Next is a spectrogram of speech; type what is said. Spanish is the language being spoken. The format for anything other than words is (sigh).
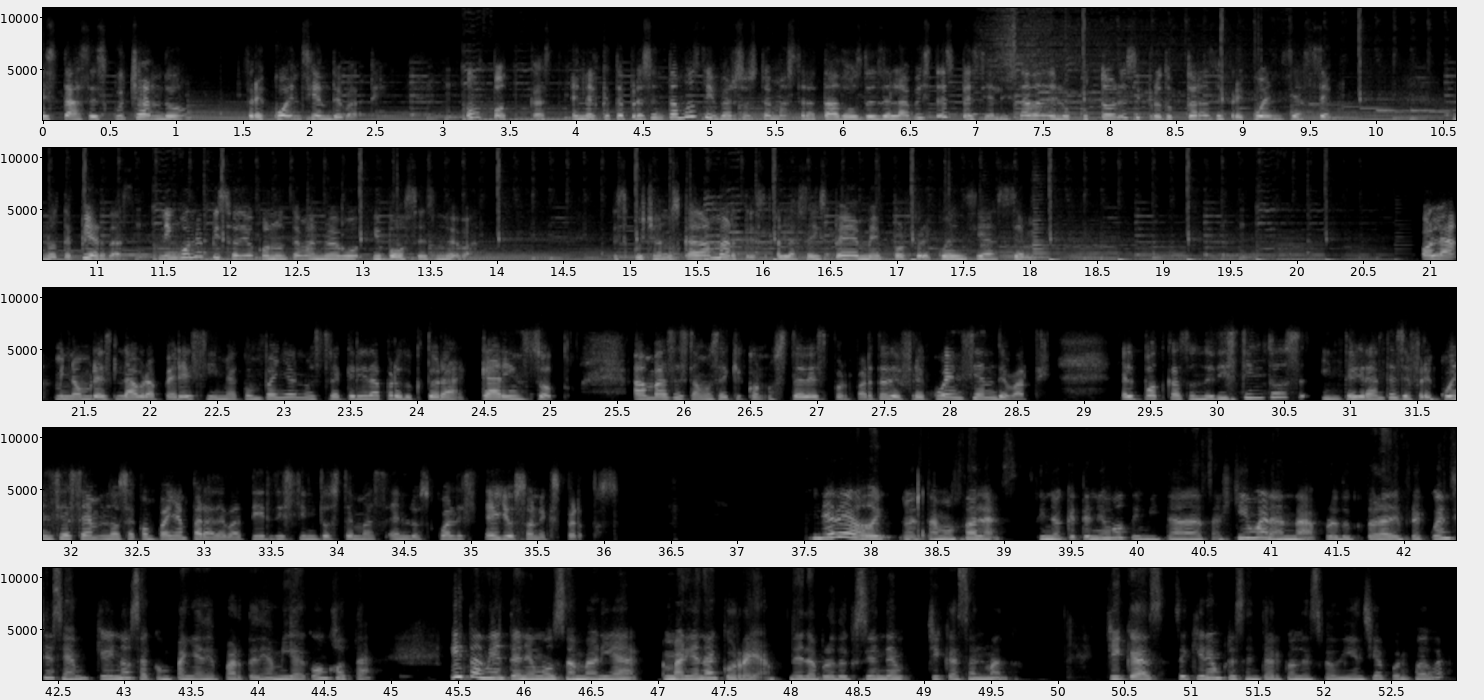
Estás escuchando Frecuencia en Debate, un podcast en el que te presentamos diversos temas tratados desde la vista especializada de locutores y productoras de frecuencia SEM. No te pierdas ningún episodio con un tema nuevo y voces nuevas. Escúchanos cada martes a las 6 pm por frecuencia SEM. Hola, mi nombre es Laura Pérez y me acompaña nuestra querida productora Karen Soto. Ambas estamos aquí con ustedes por parte de Frecuencia en Debate, el podcast donde distintos integrantes de Frecuencia SEM nos acompañan para debatir distintos temas en los cuales ellos son expertos. El día de hoy no estamos solas, sino que tenemos invitadas a Jim Aranda, productora de Frecuencia SEM, que hoy nos acompaña de parte de Amiga con J, y también tenemos a María, Mariana Correa, de la producción de Chicas al Mando. Chicas, ¿se quieren presentar con nuestra audiencia, por favor?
